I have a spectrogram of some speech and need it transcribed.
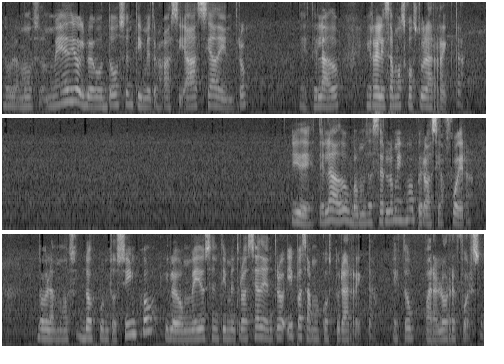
doblamos medio y luego 2 centímetros hacia, hacia adentro de este lado y realizamos costura recta. Y de este lado vamos a hacer lo mismo pero hacia afuera doblamos 2.5 y luego medio centímetro hacia adentro y pasamos costura recta. Esto para los refuerzos.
